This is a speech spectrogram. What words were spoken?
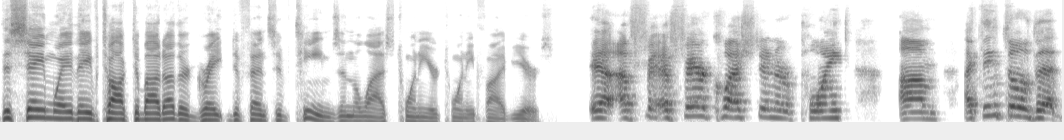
the same way they've talked about other great defensive teams in the last 20 or 25 years? Yeah, a, fa- a fair question or point. Um, I think, though, that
